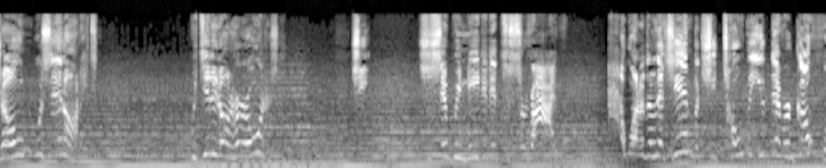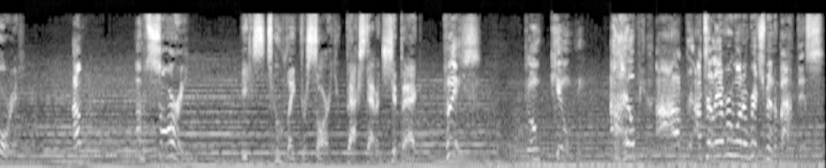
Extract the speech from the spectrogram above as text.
Joan was in on it. We did it on her orders. She She said we needed it to survive. I wanted to let you in, but she told me you'd never go for it. I'm... I'm sorry. It is too late for sorry, you backstabbing shitbag. Please, don't kill me. I'll help you. I'll, I'll tell everyone in Richmond about this.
